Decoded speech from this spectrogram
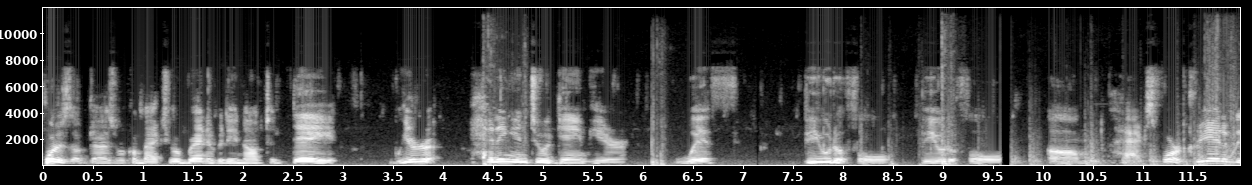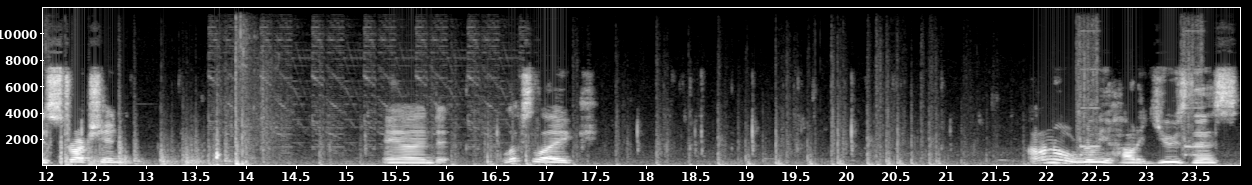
What is up guys, welcome back to a brand new video. Now today, we're heading into a game here with beautiful, beautiful um, hacks for creative destruction. And looks like, I don't know really how to use this.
